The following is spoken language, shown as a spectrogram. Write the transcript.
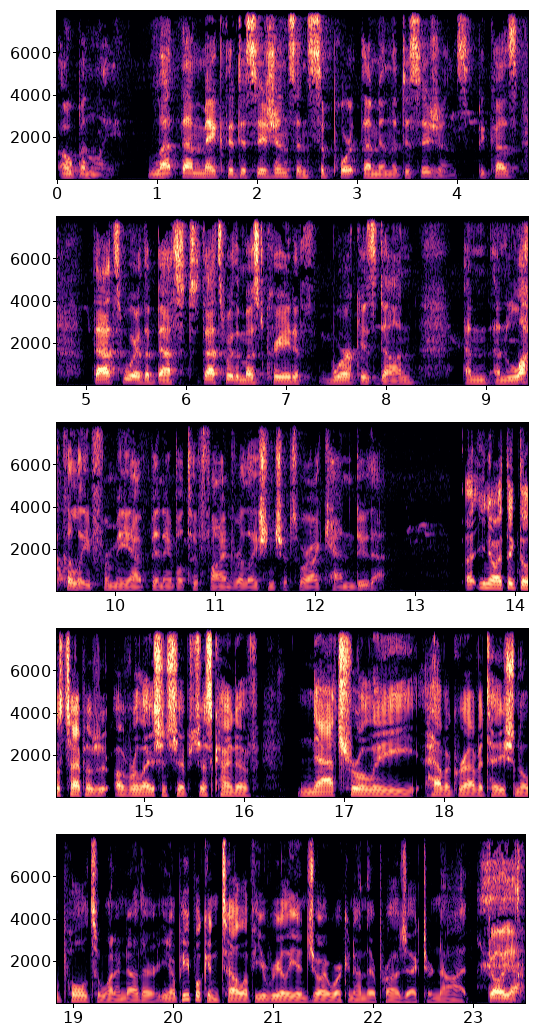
openly. Let them make the decisions and support them in the decisions because that's where the best that's where the most creative work is done and and luckily for me I've been able to find relationships where I can do that. Uh, you know, I think those types of, of, relationships just kind of naturally have a gravitational pull to one another. You know, people can tell if you really enjoy working on their project or not. Oh yeah.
